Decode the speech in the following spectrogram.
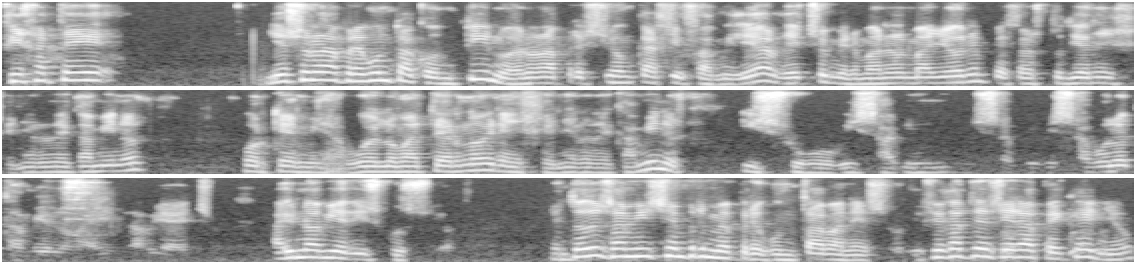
Fíjate, y eso era una pregunta continua, era una presión casi familiar. De hecho, mi hermano el mayor empezó a estudiar ingeniero de caminos porque mi abuelo materno era ingeniero de caminos y su bisabuelo también lo había hecho. Ahí no había discusión. Entonces a mí siempre me preguntaban eso. Y fíjate si era pequeño,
